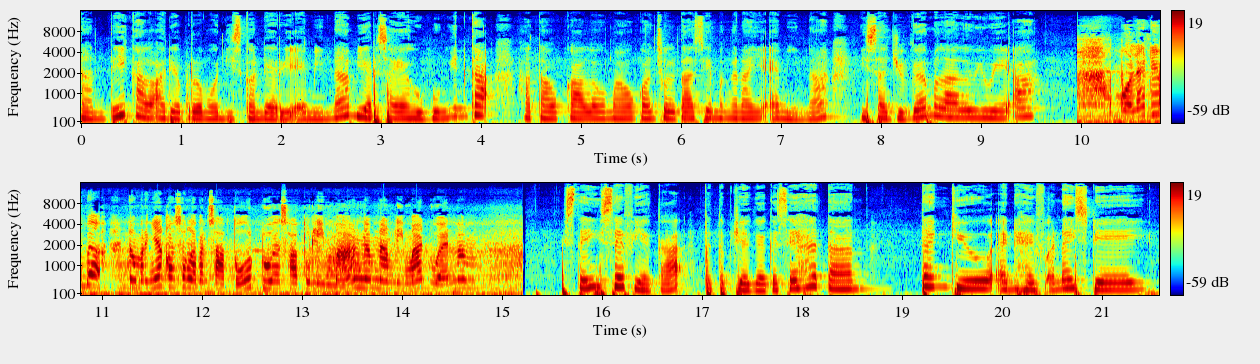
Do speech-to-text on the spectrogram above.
Nanti kalau ada promo diskon dari Emina, biar saya hubungin Kak. Atau kalau mau konsultasi mengenai Emina, bisa juga melalui WA. Boleh deh Mbak, nomornya 081 215 665 26. Stay safe ya Kak, tetap jaga kesehatan. Thank you and have a nice day.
